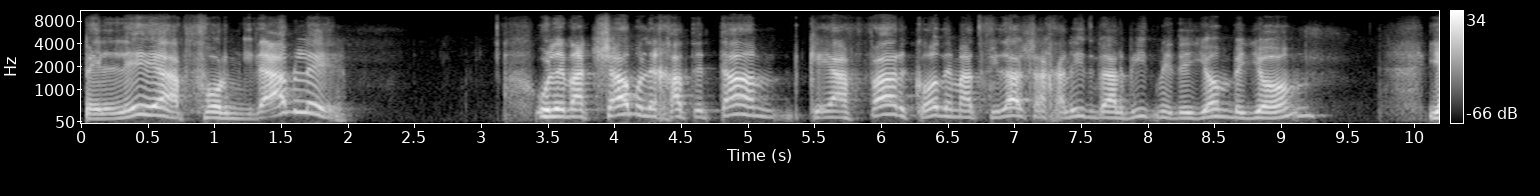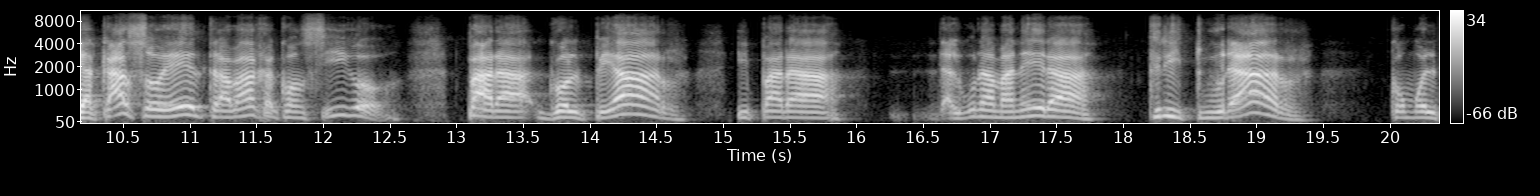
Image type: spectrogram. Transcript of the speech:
pelea formidable ולבקשם ולחטאתם כעפר קודם התפילה שחרית וערבית מדי יום ביום? ¿Y acaso él trabaja consigo para golpear y para, de alguna manera, triturar como el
